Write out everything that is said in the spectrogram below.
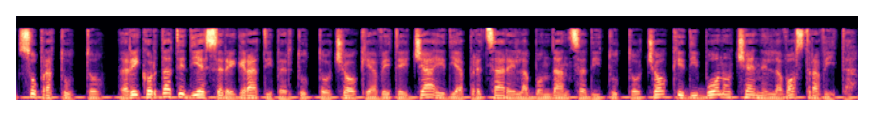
Soprattutto, ricordate di essere grati per tutto ciò che avete già e di apprezzare l'abbondanza di tutto ciò che di buono c'è nella vostra vita.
